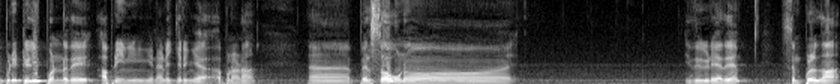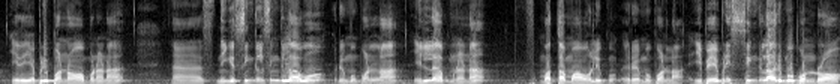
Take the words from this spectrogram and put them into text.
எப்படி டெலிட் பண்ணுது அப்படின்னு நீங்கள் நினைக்கிறீங்க அப்படின்னா பெருசாக ஒன்றும் இது கிடையாது. சிம்பிள் தான். இதை எப்படி பண்ணோம் அப்படின்னா நீங்கள் சிங்கிள் சிங்கிளாகவும் ரிமூவ் பண்ணலாம். இல்லை அப்படின்னா மொத்தமாகவும் ரிமூவ் பண்ணலாம். இப்போ எப்படி சிங்கிளாக ரிமூவ் பண்ணுறோம்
